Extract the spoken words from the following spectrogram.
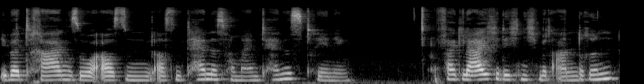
übertragen so aus dem, aus dem Tennis, von meinem Tennistraining. Vergleiche dich nicht mit anderen.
